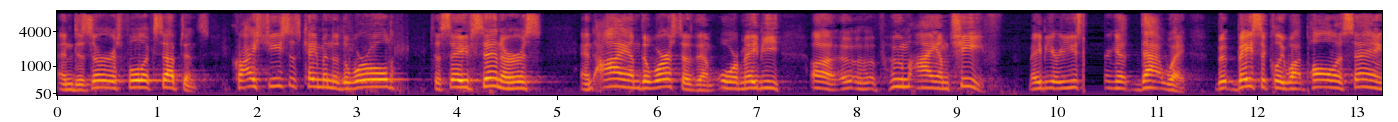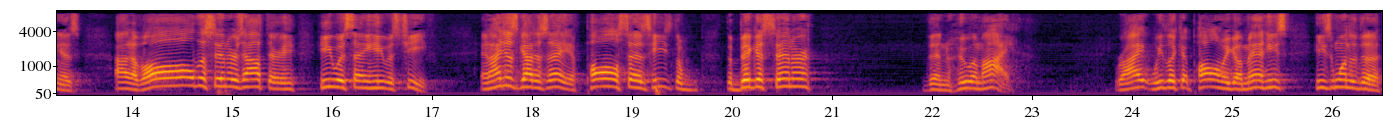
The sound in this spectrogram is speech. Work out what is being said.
and deserves full acceptance. Christ Jesus came into the world to save sinners, and I am the worst of them. Or maybe uh, of whom I am chief. Maybe you're used to hearing it that way. But basically, what Paul is saying is, out of all the sinners out there, he, he was saying he was chief. And I just got to say, if Paul says he's the, the biggest sinner, then who am I? Right? We look at Paul and we go, man, he's, he's one of the,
